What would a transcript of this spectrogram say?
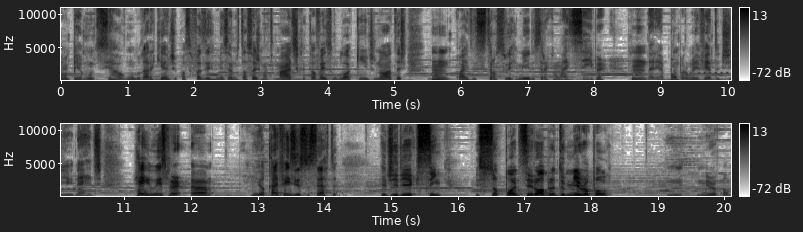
Eu me pergunto se há algum lugar aqui onde eu possa fazer minhas anotações matemáticas, talvez um bloquinho de notas. Hum, qual é esse troço vermelho? Será que é um lightsaber? Hum, daria bom para um evento de nerds. Hey, Whisper, um, Yokai fez isso, certo? Eu diria que sim. Isso só pode ser obra do Miracle. M Miracle?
